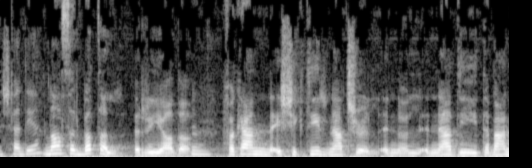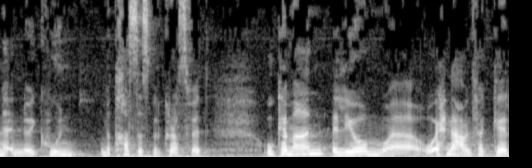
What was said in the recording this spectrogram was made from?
شادية؟ ناصر بطل الرياضة. فكان إشي كتير natural إنه النادي تبعنا إنه يكون متخصص بال CrossFit. وكمان اليوم وإحنا عم نفكر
